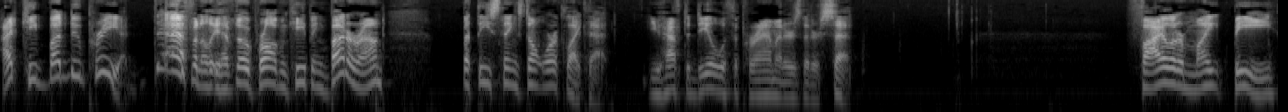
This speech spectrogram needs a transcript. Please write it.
I'd keep Bud Dupree. I definitely have no problem keeping Bud around, but these things don't work like that. You have to deal with the parameters that are set. Feiler might be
